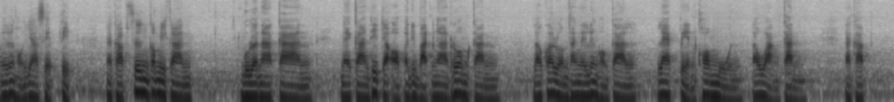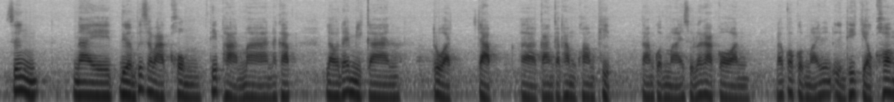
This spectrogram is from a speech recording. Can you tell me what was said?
ในเรื่องของยาเสพติดนะครับซึ่งก็มีการบูรณาการในการที่จะออกปฏิบัติงานร่วมกัน แล้วก็รวมทั้งในเรื่องของการแลกเปลี่ยนข้อมูลระหว่างกันนะครับ ซึ่งในเดือนพฤษภาคมที่ผ่านมานะครับ เราได้มีการตรวจ จับการกระทำความผิดตามกฎหมายศุลกากร แล้วก็กฎหมายอื่น ๆ ที่เกี่ยวข้อง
